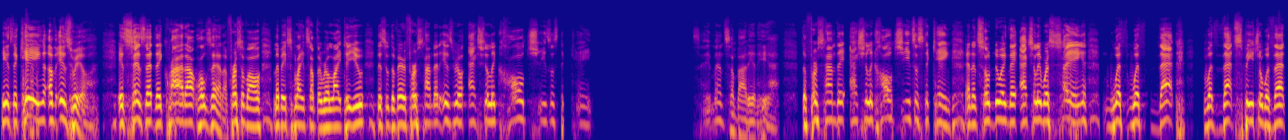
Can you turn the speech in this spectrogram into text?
he is the king of Israel. It says that they cried out Hosanna. First of all, let me explain something real light to you. This is the very first time that Israel actually called Jesus the king. Amen, somebody in here. The first time they actually called Jesus the King, and in so doing, they actually were saying with with that with that speech or with that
